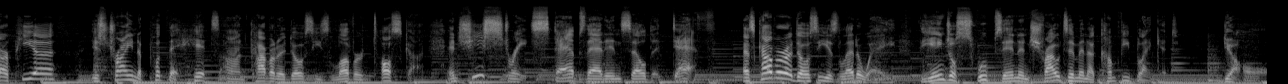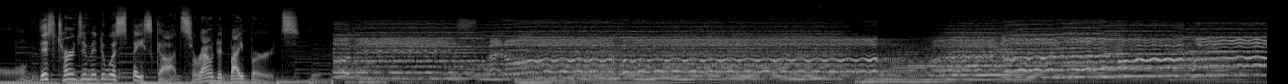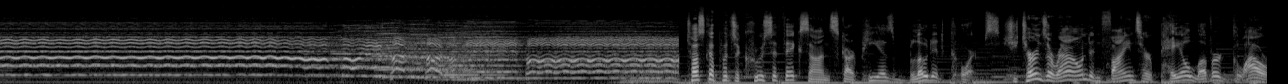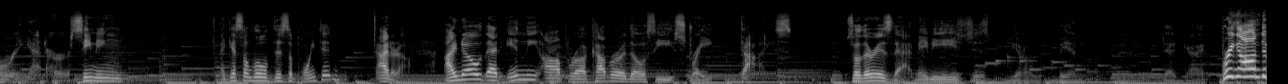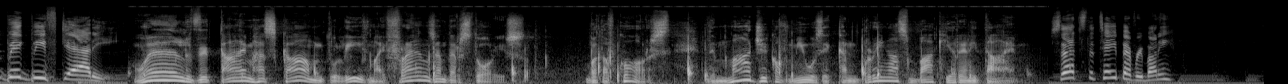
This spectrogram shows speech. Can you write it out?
Scarpia is trying to put the hits on Cavaradossi's lover Tosca, and she straight stabs that incel to death. As Cavaradossi is led away, the angel swoops in and shrouds him in a comfy blanket. Yaw. This turns him into a space god surrounded by birds. Tosca puts a crucifix on Scarpia's bloated corpse. She turns around and finds her pale lover glowering at her, seeming, I guess, a little disappointed? I don't know. I know that in the opera, Cavaradossi straight dies. So there is that. Maybe he's just, you know, being a dead guy. Bring on the big beef daddy! Well, the time has come to leave my friends and their stories. But of course, the magic of music can bring us back here anytime. So that's the tape, everybody.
